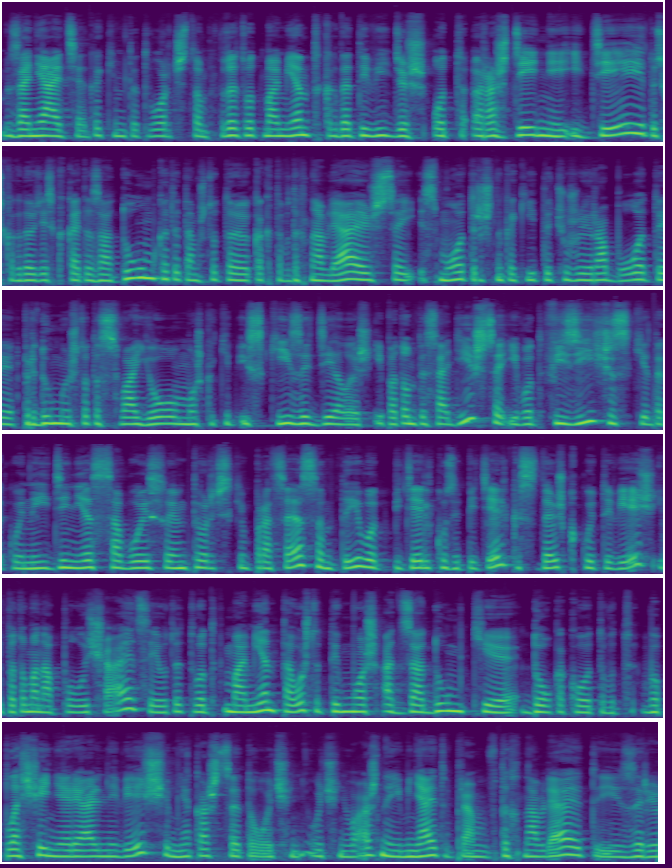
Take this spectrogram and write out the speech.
занятия каким-то творчеством, вот этот вот момент, когда ты видишь от рождения идеи, то есть когда у тебя есть какая-то задумка, ты там что-то как-то вдохновляешься, и смотришь на какие-то чужие работы, придумаешь что-то свое, может, какие-то эскизы делаешь, и потом ты садишься, и вот физически такой наедине с собой, своим творческим процессом, ты вот петельку за петелькой создаешь какую-то вещь, и потом она получается, и вот этот вот момент того, что ты можешь от задумки до какого-то вот воплощения реальной вещи, мне кажется, это очень-очень важно, и меня это прям вдохновляет и заряжает,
